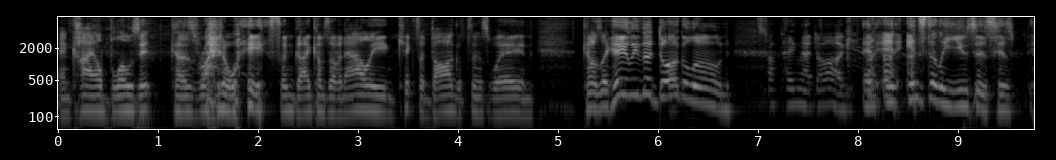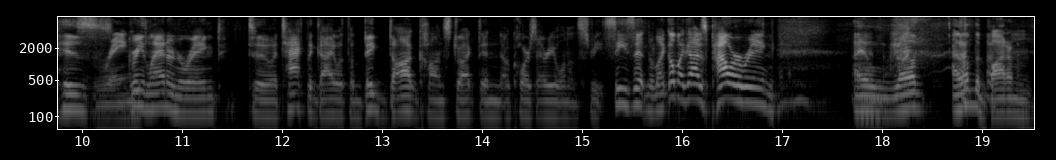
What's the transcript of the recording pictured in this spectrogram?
And Kyle blows it because right away some guy comes up an alley and kicks a dog that's in his way, and Kyle's like, "Hey, leave that dog alone!" Stop petting that dog. and, and instantly uses his his Ring. Green Lantern ring to, to attack the guy with a big dog construct, and of course everyone on the street sees it, and they're like, "Oh my god, his power ring!" I love I love the bottom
